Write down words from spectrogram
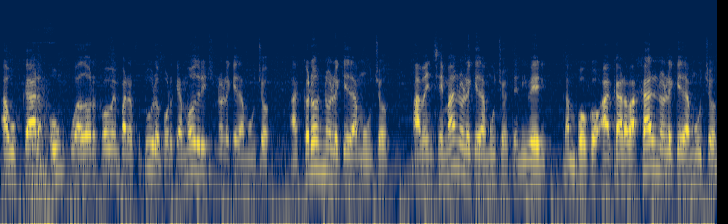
a buscar un jugador joven para el futuro, porque a Modric no le queda mucho, a Kroos no le queda mucho, a Benzema no le queda mucho a este nivel tampoco, a Carvajal no le queda mucho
